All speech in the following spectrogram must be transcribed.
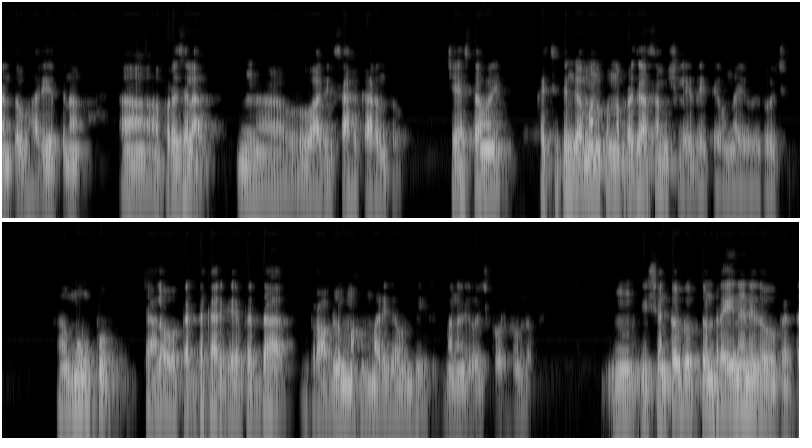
ఎంతో భారీ ఎత్తున ప్రజల వారి సహకారంతో చేస్తామని ఖచ్చితంగా మనకున్న ప్రజా సమస్యలు ఏదైతే ఉన్నాయో ఈరోజు ముంపు చాలా ఓ పెద్ద కార్య పెద్ద ప్రాబ్లం మహమ్మారిగా ఉంది మన నియోజకవర్గంలో. ఈ శంకర్ గుప్తం డ్రైన్ అనేది ఒక పెద్ద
